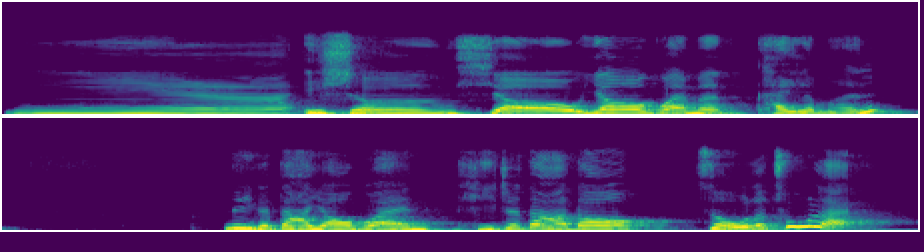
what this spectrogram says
呀！一声，小妖怪们开了门。那个大妖怪提着大刀走了出来。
